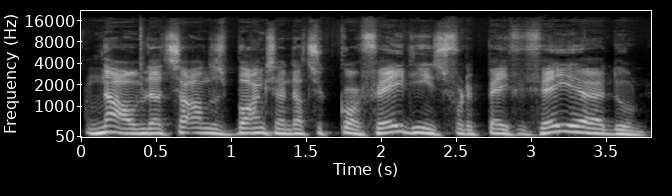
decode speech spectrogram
Nou, omdat ze anders bang zijn dat ze corvée-dienst voor de PVV eh, doen.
